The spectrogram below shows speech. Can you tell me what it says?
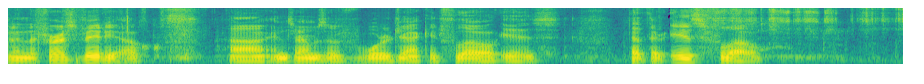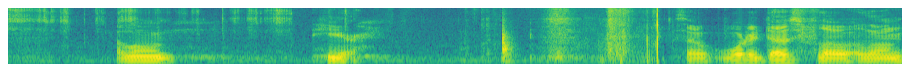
in the first video uh, in terms of water jacket flow is that there is flow along here. So water does flow along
